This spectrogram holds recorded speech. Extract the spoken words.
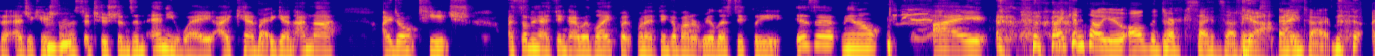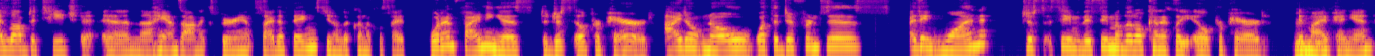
the educational mm-hmm. institutions in any way. I can't right. begin. I'm not, I don't teach. It's something I think I would like, but when I think about it realistically, is it, you know, I I can tell you all the dark sides of it yeah, anytime. I, I love to teach in the hands-on experience side of things, you know, the clinical side. What I'm finding is they're just ill prepared. I don't know what the difference is. I think one just seem they seem a little clinically ill prepared, mm-hmm. in my mm-hmm. opinion,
